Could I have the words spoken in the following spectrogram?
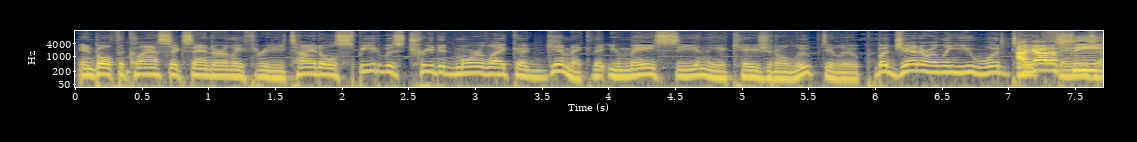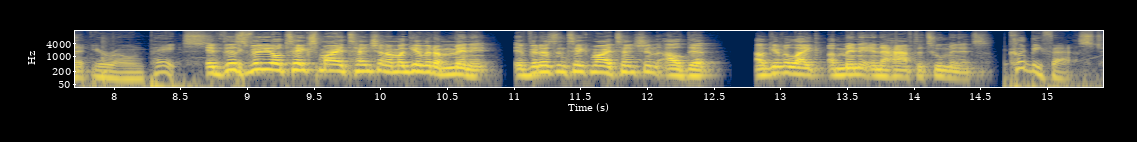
In both the classics and early 3D titles, speed was treated more like a gimmick that you may see in the occasional loop-de-loop, -loop, but generally you would take I gotta things see, at your own pace. If this video takes my attention, I'm gonna give it a minute. If it doesn't take my attention, I'll dip. I'll give it like a minute and a half to two minutes. It could be fast,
